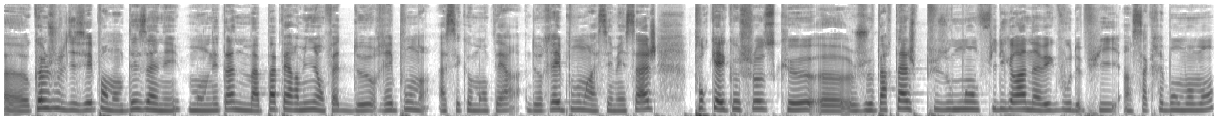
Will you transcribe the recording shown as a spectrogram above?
Euh, comme je vous le disais, pendant des années, mon état ne m'a pas permis en fait de répondre à ces commentaires, de répondre à ces messages pour quelque chose que euh, je partage plus ou moins filigrane avec vous depuis un sacré bon moment.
